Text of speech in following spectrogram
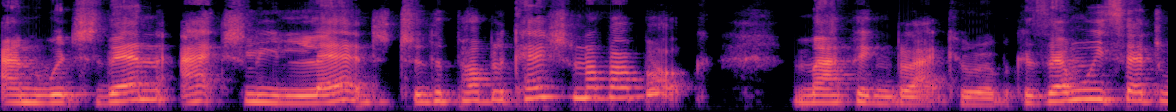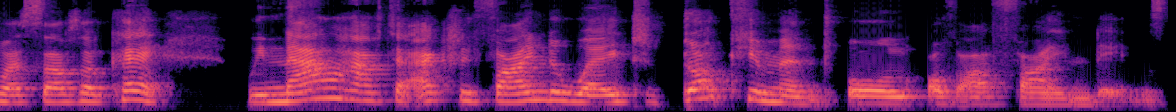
and which then actually led to the publication of our book, Mapping Black Europe. Because then we said to ourselves, okay, we now have to actually find a way to document all of our findings.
